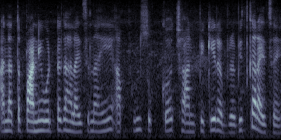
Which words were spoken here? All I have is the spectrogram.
आणि आता पाणी वट्ट घालायचं नाही आपण सुक्कं छानपैकी रबरबीत करायचं आहे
